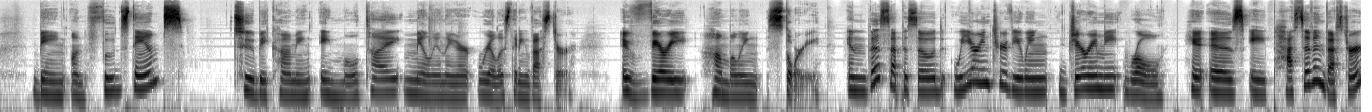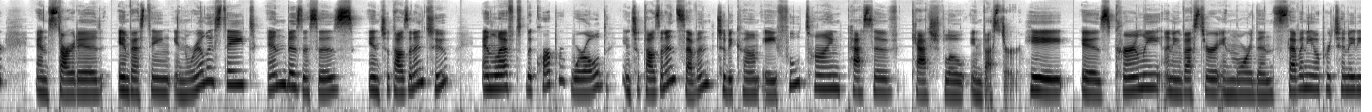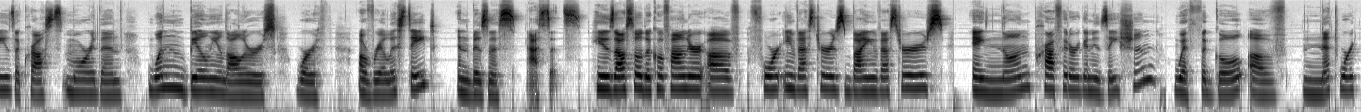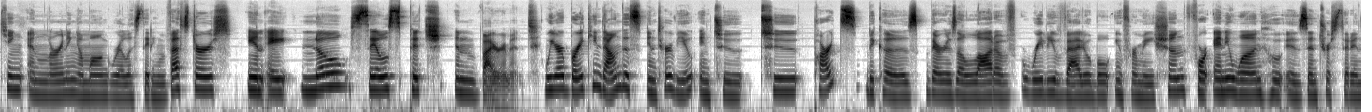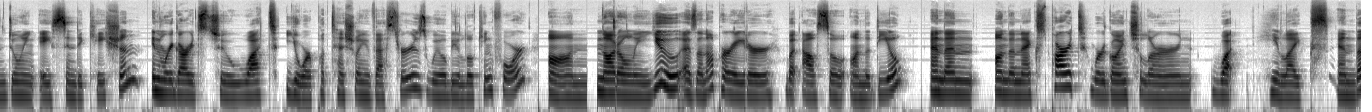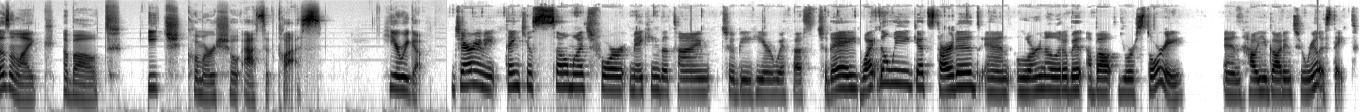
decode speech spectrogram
being on food stamps to becoming a multi millionaire real estate investor. A very humbling story. In this episode, we are interviewing Jeremy Roll. He is a passive investor and started investing in real estate and businesses in 2002 and left the corporate world in 2007 to become a full time passive cash flow investor. He is currently an investor in more than 70 opportunities across more than $1 billion worth of real estate and business assets. He is also the co founder of For Investors by Investors, a non-profit organization with the goal of networking and learning among real estate investors in a no sales pitch environment. We are breaking down this interview into two parts because there is a lot of really valuable information for anyone who is interested in doing a syndication in regards to what your potential investors will be looking for on not only you as an operator, but also on the deal. And then on the next part, we're going to learn what he likes and doesn't like about each commercial asset class. Here we go. Jeremy, thank you so much for making the time to be here with us today. Why don't we get started and learn a little bit about your story and how you got into real estate?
